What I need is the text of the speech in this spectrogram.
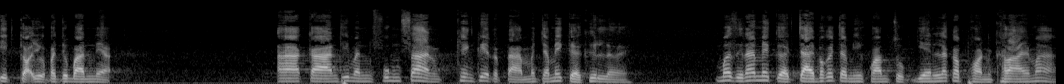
จิตเกาะอยู่ปัจจุบันเนี่ย อาการที่มันฟุ้งซ่านเคร่งเครียดต่างๆ มันจะไม่เกิดขึ้นเลย เมื่อสิ่งนั้นไม่เกิดใจมันก็จะมีความสุขเย็นแล้วก็ผ่อนคลายมาก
